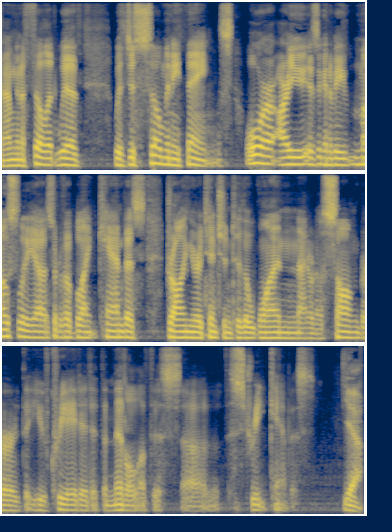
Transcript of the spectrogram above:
and I'm going to fill it with with just so many things? Or are you is it going to be mostly a, sort of a blank canvas drawing your attention to the one i don't know songbird that you've created at the middle of this uh, street canvas? Yeah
